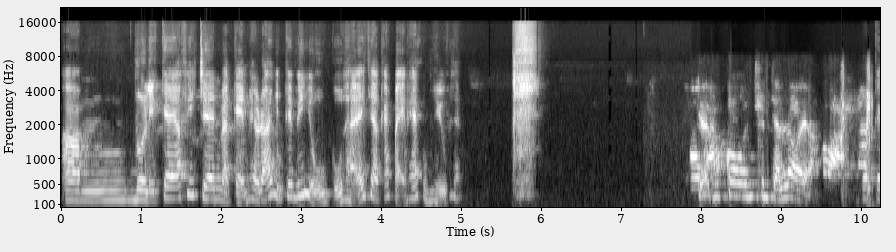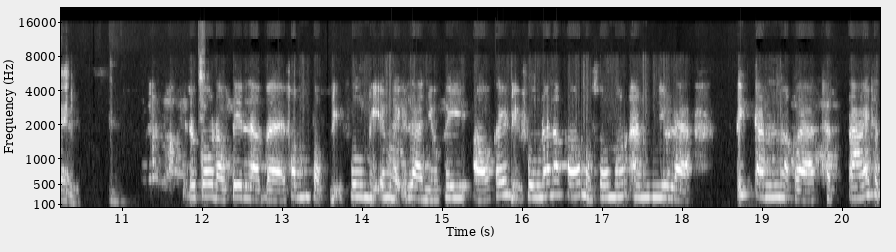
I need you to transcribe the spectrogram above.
um, vừa liệt kê ở phía trên và kèm theo đó những cái ví dụ cụ thể cho các bạn khác cùng hiểu xem. Dạ thưa cô em xin trả lời ạ. Ok. Thưa cô đầu tiên là về phong tục địa phương thì em nghĩ là nhiều khi ở cái địa phương đó nó có một số món ăn như là tiết canh hoặc là thịt tái thịt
